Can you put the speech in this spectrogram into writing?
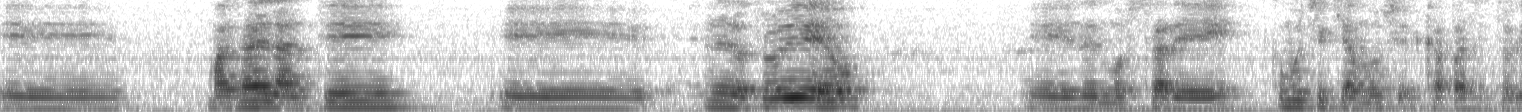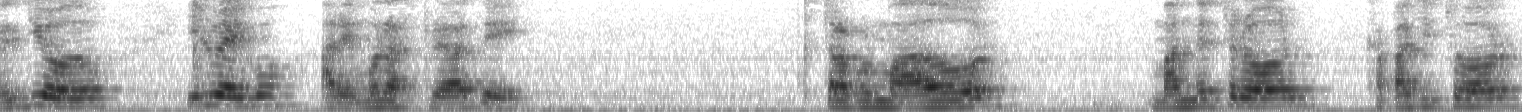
Eh, más adelante eh, en el otro video les mostraré cómo chequeamos el capacitor del diodo y luego haremos las pruebas de transformador, magnetrón, capacitor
